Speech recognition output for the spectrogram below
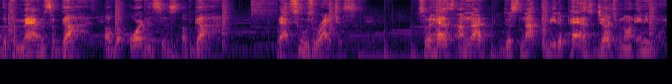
of the commandments of God, of the ordinances of God. That's who's righteous. So it has, I'm not, just not for me to pass judgment on anyone.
